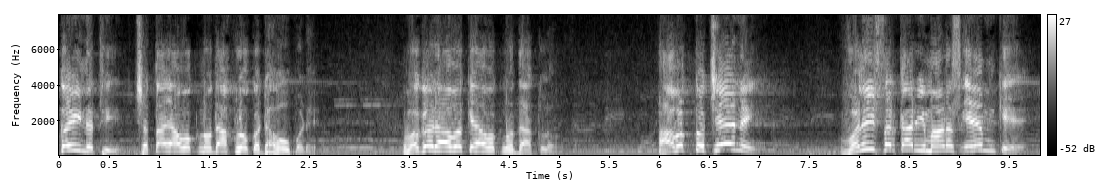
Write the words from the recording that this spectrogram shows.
કઈ નથી, છતાંય આવકનો દાખલો કઢાવવો પડે. વગર આવકે આવકનો દાખલો. આવક તો છે નહીં. વળી સરકારી માણસ એમ કે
